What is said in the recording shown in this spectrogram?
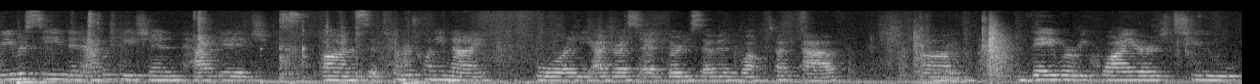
we received an application package on September 29th for the address at 37 Wampatuck Ave. Um, They were required to,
